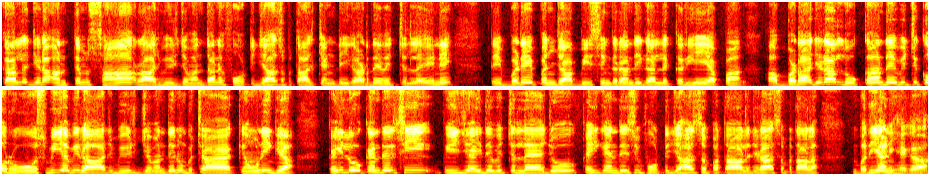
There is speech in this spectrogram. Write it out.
ਕੱਲ ਜਿਹੜਾ ਅੰਤਿਮ ਸਾਹ ਰਾਜਵੀਰ ਜਵੰਦਾ ਨੇ ਫੋਰਟਿਜਾ ਹਸਪਤਾਲ ਚੰਡੀਗੜ੍ਹ ਦੇ ਵਿੱਚ ਲਏ ਨੇ। ਤੇ ਬੜੇ ਪੰਜਾਬੀ ਸਿੰਗਰਾਂ ਦੀ ਗੱਲ ਕਰੀਏ ਆਪਾਂ ਆ ਬੜਾ ਜਿਹੜਾ ਲੋਕਾਂ ਦੇ ਵਿੱਚ ਇੱਕ ਰੋਸ ਵੀ ਆ ਵੀ ਰਾਜਵੀਰ ਜਵੰਦੇ ਨੂੰ ਬਚਾਇਆ ਕਿਉਂ ਨਹੀਂ ਗਿਆ। ਕਈ ਲੋਕ ਕਹਿੰਦੇ ਸੀ ਪੀਜੀਆਈ ਦੇ ਵਿੱਚ ਲੈ ਜਾਓ, ਕਈ ਕਹਿੰਦੇ ਸੀ ਫੋਟੀ ਫੋਰਟਿਜਾ ਹਸਪਤਾਲ, ਜਿਹੜਾ ਹਸਪਤਾਲ ਵਧੀਆ ਨਹੀਂ ਹੈਗਾ।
